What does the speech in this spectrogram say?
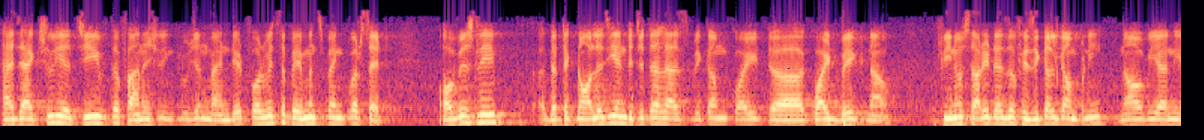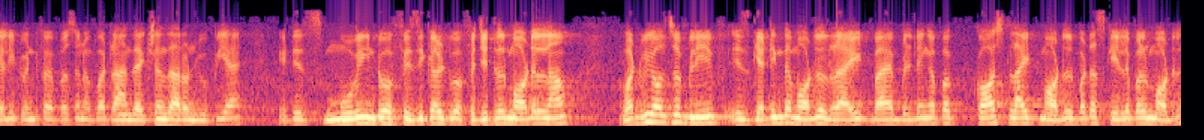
has actually achieved the financial inclusion mandate for which the payments bank were set. Obviously, the technology and digital has become quite, uh, quite big now. Fino started as a physical company. Now we are nearly 25% of our transactions are on UPI. It is moving into a physical to a digital model now. What we also believe is getting the model right by building up a cost-light model, but a scalable model,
